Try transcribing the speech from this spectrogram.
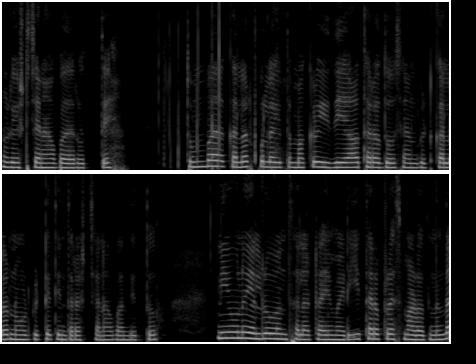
ನೋಡಿ, ಎಷ್ಟು ಚೆನ್ನಾಗಿ ಬರುತ್ತೆ. ತುಂಬ ಕಲರ್ಫುಲ್ ಆಗಿತ್ತು. ಮಕ್ಕಳು ಇದು ಯಾವ ಥರ ದೋಸೆ ಅಂದ್ಬಿಟ್ಟು ಕಲರ್ ನೋಡಿಬಿಟ್ಟೆ ತಿಂತಾರೆ ಅಷ್ಟು ಚೆನ್ನಾಗಿ ಬಂದಿತ್ತು. ನೀವು ಎಲ್ಲರೂ ಒಂದು ಸಲ ಟ್ರೈ ಮಾಡಿ ಈ ಥರ ಪ್ರೆಸ್ ಮಾಡೋದ್ರಿಂದ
